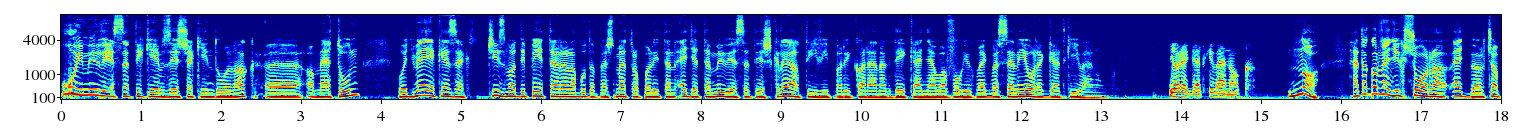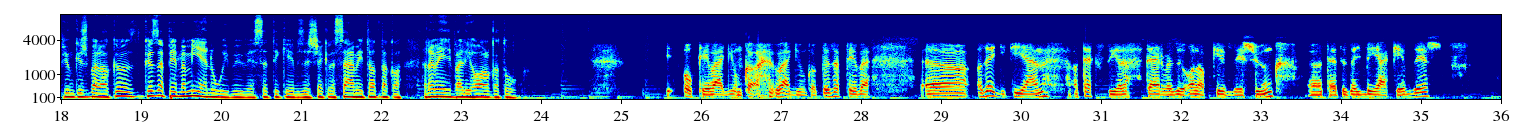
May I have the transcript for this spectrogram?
új művészeti képzések indulnak a METUN, hogy melyek ezek Csizmadi Péterrel a Budapest Metropolitan Egyetem Művészeti és Kreatívipari Karának dékányával fogjuk megbeszélni. Jó reggelt kívánunk! Jó reggelt kívánok! No, hát akkor vegyük sorra, egyből csapjunk is bele a közepébe. Milyen új művészeti képzésekre számíthatnak a reménybeli hallgatók? Oké, okay, vágjunk, a, vágjunk a közepébe. Az egyik ilyen a textil tervező alapképzésünk, tehát ez egy BA képzés,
